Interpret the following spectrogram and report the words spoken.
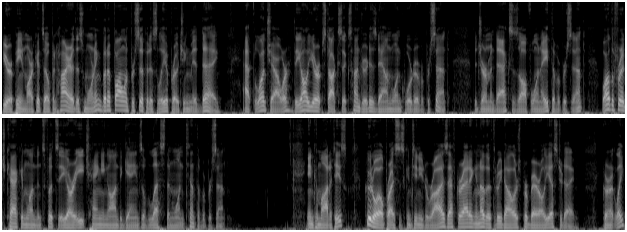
European markets opened higher this morning but have fallen precipitously approaching midday. At the lunch hour, the All Europe Stock 600 is down one quarter of a percent. The German DAX is off one eighth of a percent, while the French CAC and London's FTSE are each hanging on to gains of less than one tenth of a percent. In commodities, crude oil prices continue to rise after adding another $3 per barrel yesterday. Currently,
